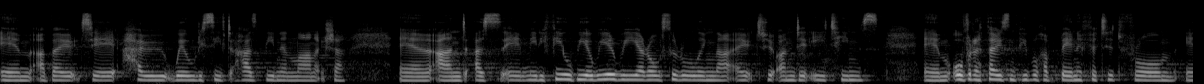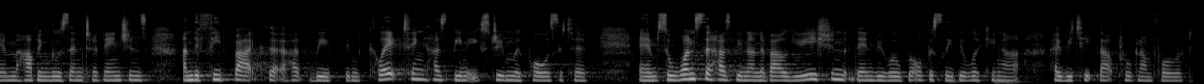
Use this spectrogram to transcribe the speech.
um, about uh, how well received it has been in Lanarkshire. Um, and as uh, eh, Mary Fee will be aware, we are also rolling that out to under 18s. Um, over a thousand people have benefited from um, having those interventions and the feedback that we've been collecting has been extremely positive. Um, so once there has been an evaluation, then we will obviously be looking at how we take that programme forward.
